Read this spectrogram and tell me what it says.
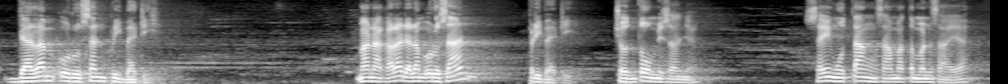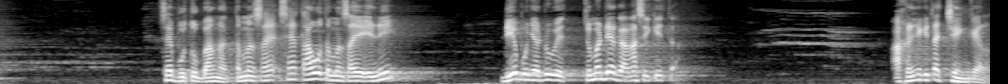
dalam urusan pribadi. Manakala dalam urusan pribadi. Contoh misalnya, saya ngutang sama teman saya, saya butuh banget. Teman saya, saya tahu teman saya ini dia punya duit, cuma dia nggak ngasih kita. Akhirnya kita jengkel.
